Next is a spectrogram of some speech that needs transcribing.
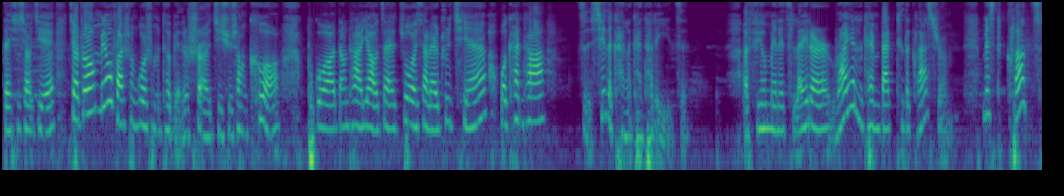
黛西小姐假装没有发生过什么特别的事儿，继续上课。不过，当她要在坐下来之前，我看她 仔细的看了看她的椅子。A few minutes later, Ryan came back to the classroom. Mr. Klutz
